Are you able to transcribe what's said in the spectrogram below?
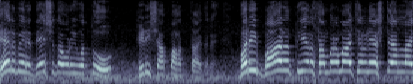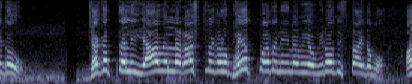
ಬೇರೆ ಬೇರೆ ದೇಶದವರು ಇವತ್ತು ಹಿಡಿ ಶಾಪ ಹಾಕ್ತಾ ಇದ್ದಾರೆ. ಬರೀ ಭಾರತೀಯರ ಸಂಭ್ರಮಾಚರಣೆ ಅಷ್ಟೇ ಅಲ್ಲ ಇದು. ಜಗತ್ತಲ್ಲಿ ಯಾವೆಲ್ಲ ರಾಷ್ಟ್ರಗಳು ಭಯೋತ್ಪಾದನೆಯನ್ನು ವಿರೋಧಿಸ್ತಾ ಇದ್ದವೋ ಆ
